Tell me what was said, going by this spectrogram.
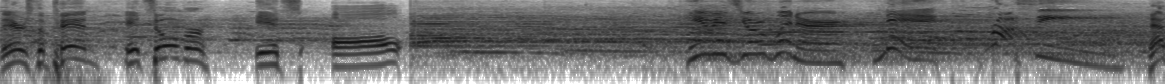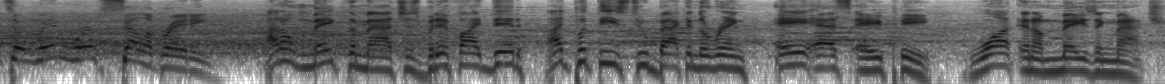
There's the pin. It's over. It's all. Here is your winner, Vic Rossi. That's a win worth celebrating. I don't make the matches, but if I did, I'd put these two back in the ring ASAP. What an amazing match.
